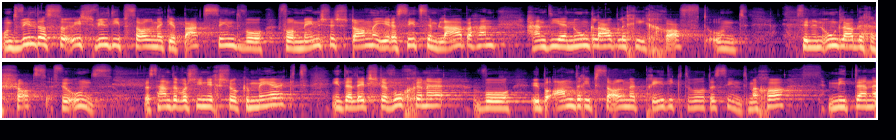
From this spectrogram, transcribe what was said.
Und weil das so ist, weil die Psalmen Gebet sind, wo von Menschen stammen, ihren Sitz im Leben haben, haben die eine unglaubliche Kraft und sind ein unglaublicher Schatz für uns. Das haben wir wahrscheinlich schon gemerkt in den letzten Wochen, wo über andere Psalmen predigt worden sind. Man kann mit diesen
